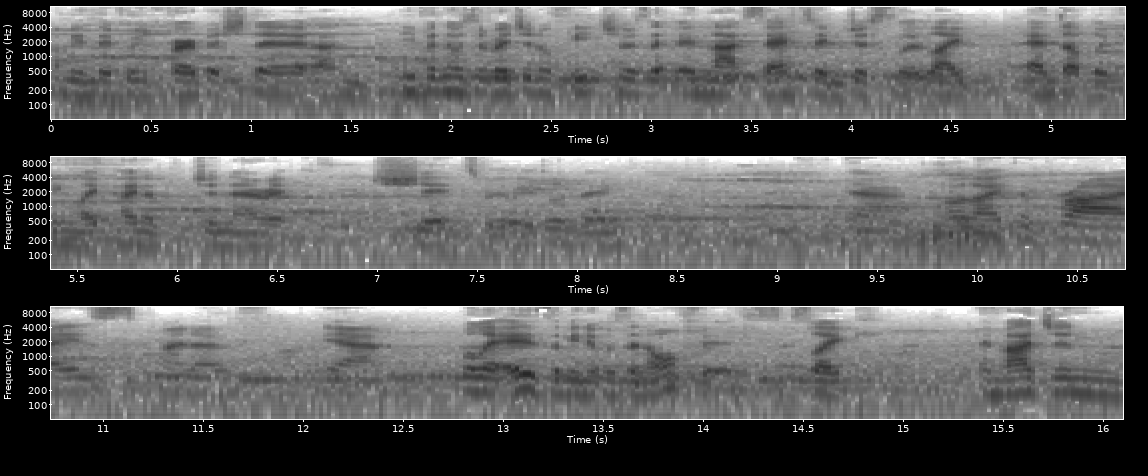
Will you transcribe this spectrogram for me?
I mean, they've refurbished it, and even those original features in that setting just look like, end up looking like kind of generic shit, really, don't they? Yeah, or like a prize kind of, yeah. Well, it is. I mean, it was an office. It's like, imagine,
